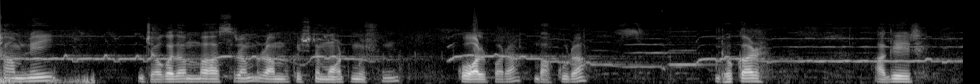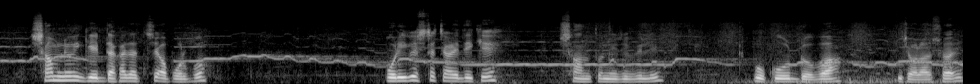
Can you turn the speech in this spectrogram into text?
সামনেই জগদম্বা আশ্রম, রামকৃষ্ণ মঠ মিশন কোয়ালপাড়া, বাঁকুড়া। ঢোকার আগের সামনে ওই গেট দেখা যাচ্ছে অপূর্ব। পরিবেশটা চারিদিকে শান্ত, নিরিবিলি। পুকুর, ডোবা, জলাশয়।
